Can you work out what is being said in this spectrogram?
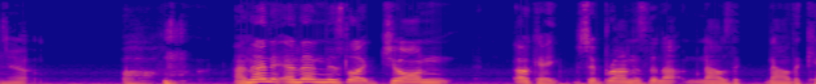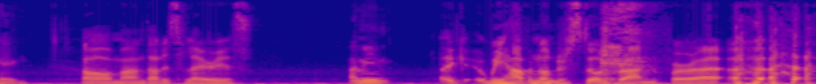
Yeah. Oh. And then and then there's like Jon. Okay, so Bran is the now, now's the now the king. Oh man, that is hilarious. I mean, like we haven't understood Bran for uh,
